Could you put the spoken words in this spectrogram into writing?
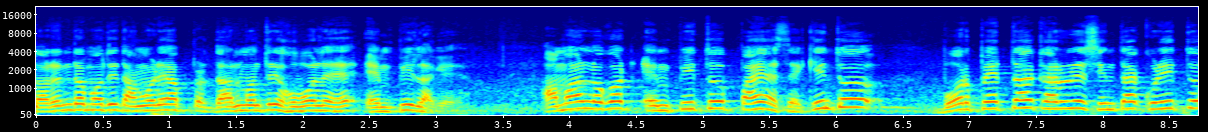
নৰেন্দ্ৰ মোদী ডাঙৰীয়া প্ৰধানমন্ত্ৰী হ'বলৈ এম পি লাগে। আমাৰ লগত এম পিটো পাই আছে কিন্তু বৰপেটাৰ কাৰণে চিন্তা কৰিতো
